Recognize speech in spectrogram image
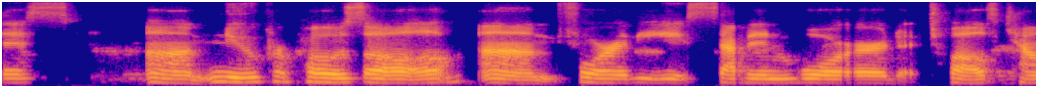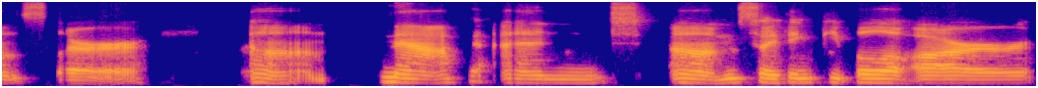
this um new proposal for the seven ward 12 counselor map and so i think people are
